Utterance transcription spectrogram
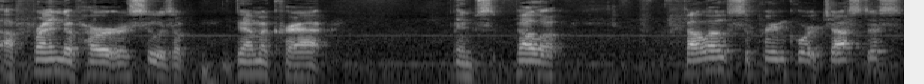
a friend of hers who was a Democrat and fellow fellow Supreme Court justice.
